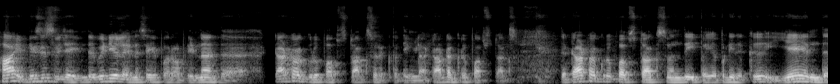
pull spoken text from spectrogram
ஹாய் திஸ் இஸ் விஜய் இந்த வீடியோவில் என்ன செய்ய போகிறோம் அப்படின்னா இந்த டாடா குரூப் ஆஃப் ஸ்டாக்ஸ் இருக்குது பார்த்தீங்களா? டாடா குரூப் ஆஃப் ஸ்டாக்ஸ் இந்த டாடா குரூப் ஆஃப் ஸ்டாக்ஸ் வந்து இப்போ எப்படி இருக்குது ஏன் இந்த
